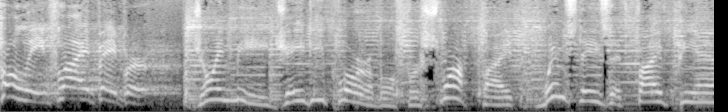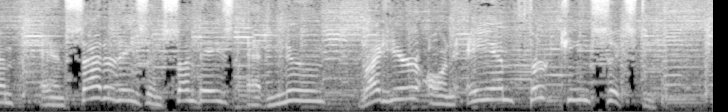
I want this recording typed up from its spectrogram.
Holy flypaper! Join me, JD Plorable, for Swamp Fight Wednesdays at 5 p.m. and Saturdays and Sundays at noon, right here on AM 1360.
